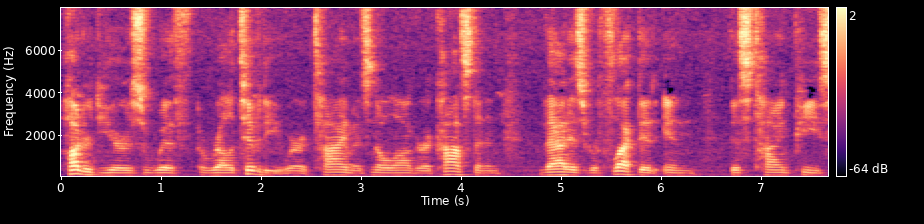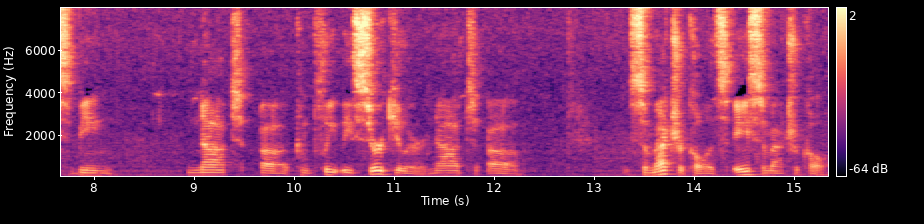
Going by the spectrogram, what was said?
hundred years with relativity, where time is no longer a constant, and that is reflected in this timepiece being not uh, completely circular, not uh, symmetrical, it's asymmetrical.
